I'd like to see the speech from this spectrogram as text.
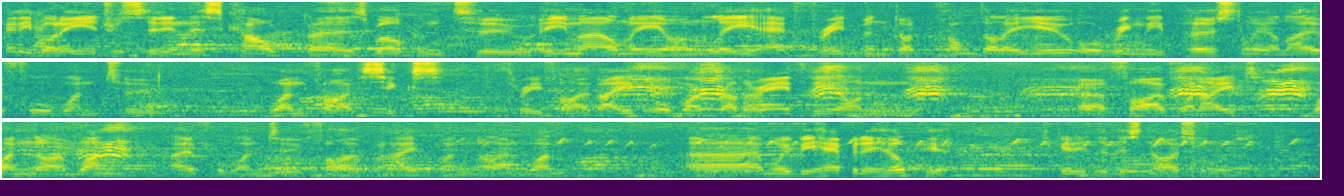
Anybody interested in this cult uh, is welcome to email me on lee at freedman.com.au or ring me personally on 0412 156 358 or my brother Anthony on uh, 518 191 0412 518 191 uh, and we'd be happy to help you to get into this nice horse.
